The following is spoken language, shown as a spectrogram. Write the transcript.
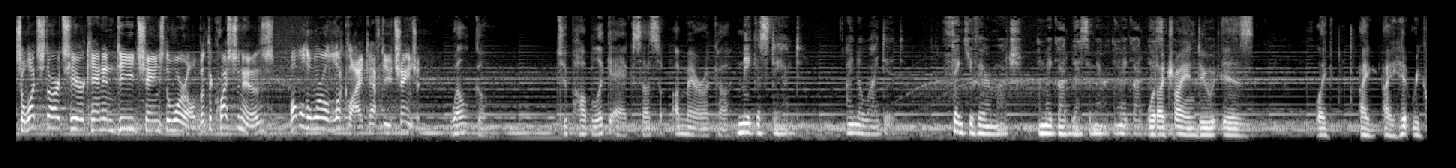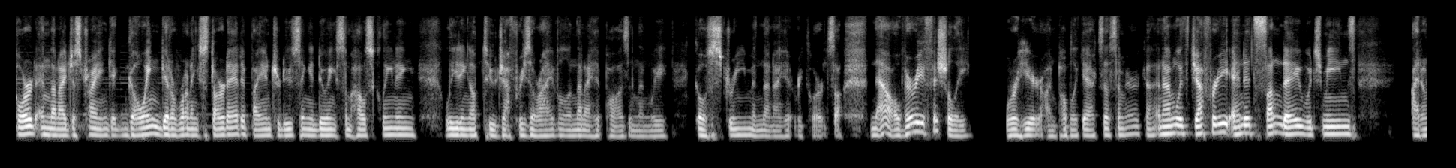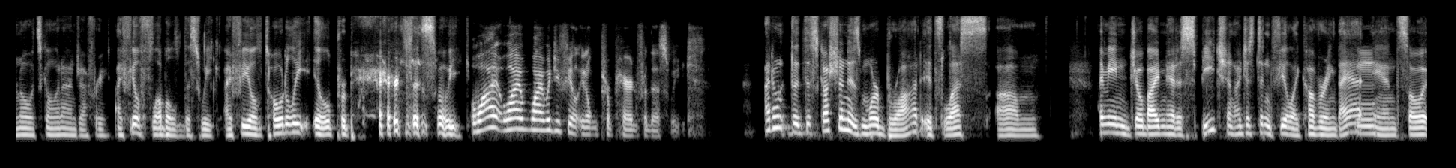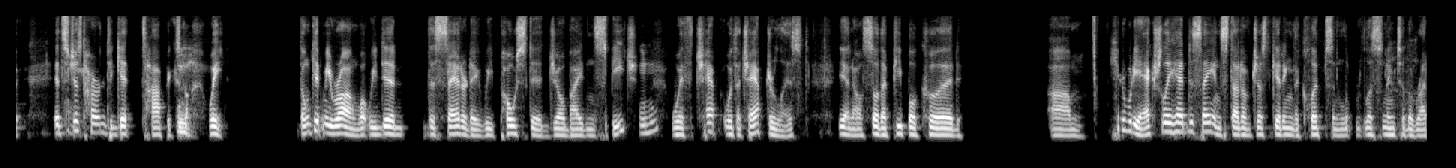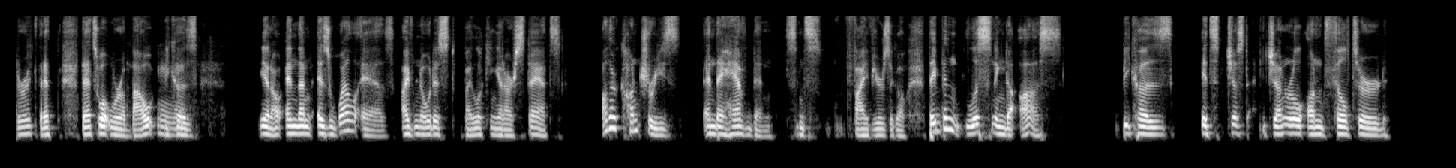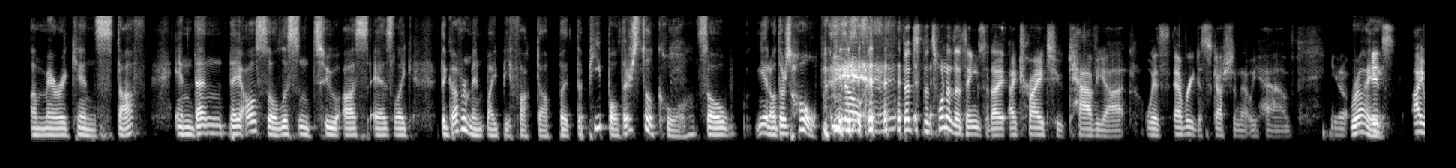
So, what starts here can indeed change the world. But the question is what will the world look like after you change it? Welcome to Public Access America. Make a stand. I know I did. Thank you very much, and may God bless America. May God bless What I try and do is like I, I hit record and then I just try and get going, get a running start at it by introducing and doing some house cleaning leading up to Jeffrey's arrival. And then I hit pause and then we go stream and then I hit record. So now, very officially, we're here on Public Access America and I'm with Jeffrey and it's Sunday, which means I don't know what's going on, Jeffrey. I feel flubbled this week. I feel totally ill prepared this week. Why why why would you feel ill prepared for this week? I don't the discussion is more broad. It's less um I mean, Joe Biden had a speech and I just didn't feel like covering that. Mm. And so it, it's just hard to get topics go. Wait, don't get me wrong. What we did this Saturday, we posted Joe Biden's speech Mhm. with chap with a chapter list, you know, so that people could um hear what he actually had to say instead of just getting the clips and li- listening to the rhetoric. That that's what we're about Mhm. because you know, and then as well as I've noticed by looking at our stats, other countries and they have been since 5 years ago. They've been listening to us because it's just general unfiltered American stuff. And then they also listen to us as like the government might be fucked up, but the people, they're still cool. So, you know, there's hope. you know that's that's one of the things that I, I try to caveat with every discussion that we have you know Right. it's i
